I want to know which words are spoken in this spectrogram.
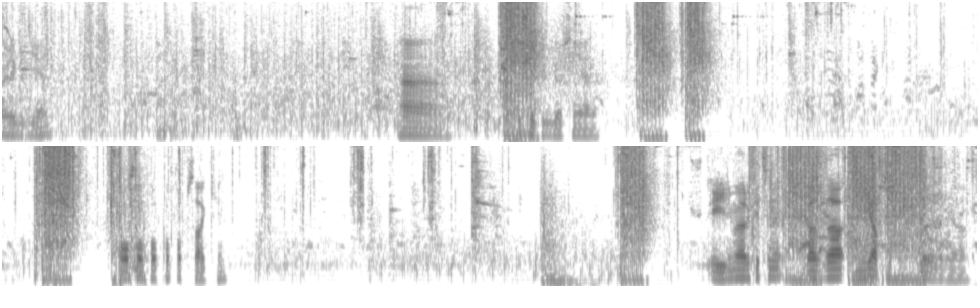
Şöyle gideyim. Ha. Bu şekil diyorsun yani. Hop hop hop hop hop sakin. Şu eğilme hareketini biraz daha iyi yapsak güzel olur ya.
